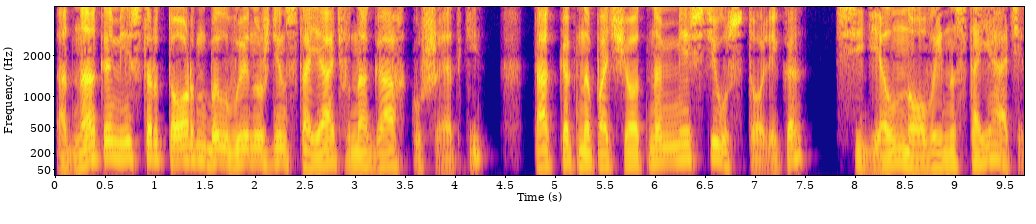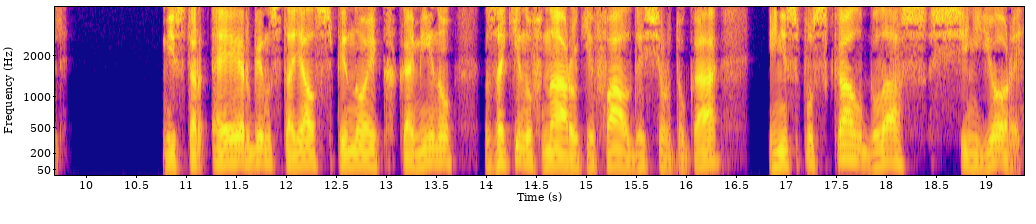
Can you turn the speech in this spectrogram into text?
Однако мистер Торн был вынужден стоять в ногах кушетки, так как на почетном месте у столика сидел новый настоятель. Мистер Эйрбин стоял спиной к камину, закинув на руки фалды сюртука, и не спускал глаз с сеньоры.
